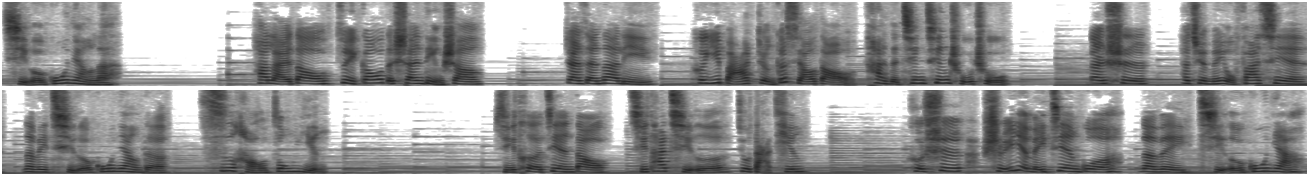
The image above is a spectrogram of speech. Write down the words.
企鹅姑娘了。他来到最高的山顶上，站在那里，可以把整个小岛看得清清楚楚。但是他却没有发现那位企鹅姑娘的丝毫踪影。皮特见到其他企鹅就打听，可是谁也没见过那位企鹅姑娘。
